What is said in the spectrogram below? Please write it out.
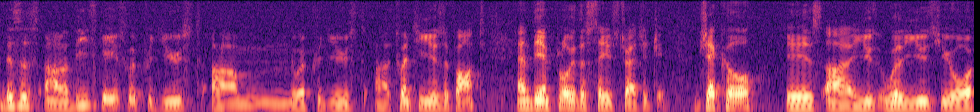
this is uh, these games were produced um, were produced uh, 20 years apart, and they employ the same strategy. Jekyll is uh, use, will use your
